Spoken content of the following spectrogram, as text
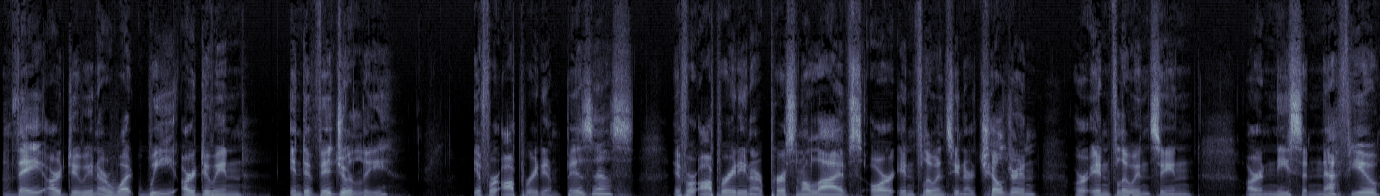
they are doing or what we are doing individually if we're operating a business, if we're operating our personal lives or influencing our children or influencing our niece and nephew.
